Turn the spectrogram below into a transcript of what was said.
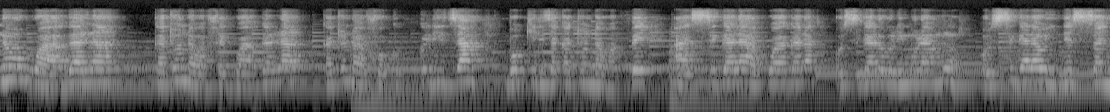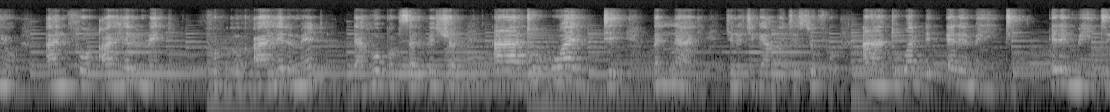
n'okwagala katonda waffe kwagala katonda waffe okukkiriza bwokkiriza katonda waffe asigala akwagala osigala oli mulamu osigala olina essanyu and for a helmet, for a helmet the hope of salvation. Atuwadde bannange kino kigambo kisufu. Atuwadde elementi elementi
